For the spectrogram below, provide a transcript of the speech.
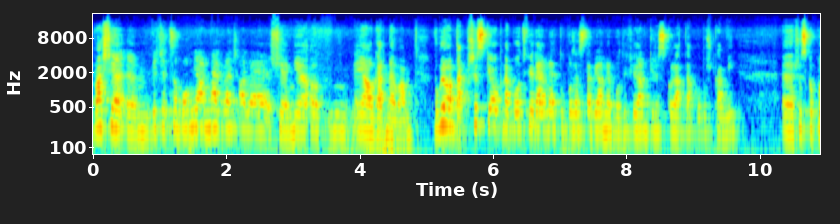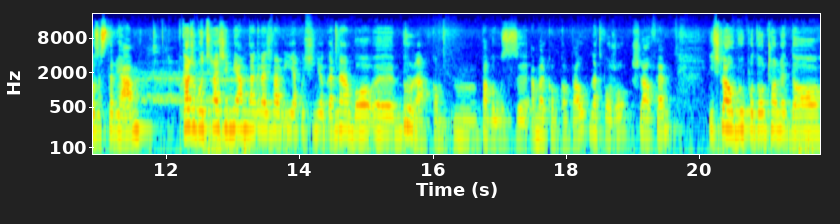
właśnie, wiecie co, bo miałam nagrać, ale się nie, nie ogarnęłam. W ogóle mam tak, wszystkie okna pootwierane, tu pozastawiane, bo te firanki, że z kolata poduszkami, wszystko pozostawiałam. W każdym bądź razie miałam nagrać Wam i jakoś się nie ogarnęłam, bo y, Bruna kom, m, Paweł z Amelką kąpał na dworzu szlaufem i szlauf był podłączony do,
